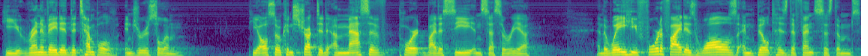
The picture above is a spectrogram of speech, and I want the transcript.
He renovated the temple in Jerusalem. He also constructed a massive port by the sea in Caesarea. And the way he fortified his walls and built his defense systems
